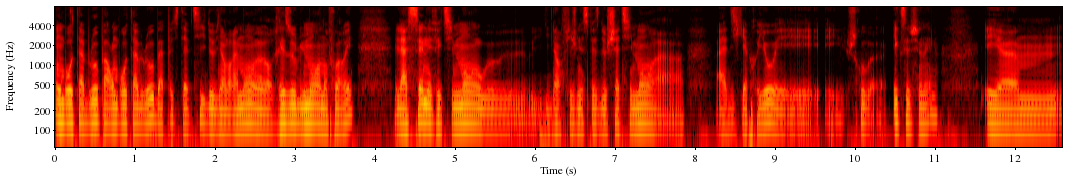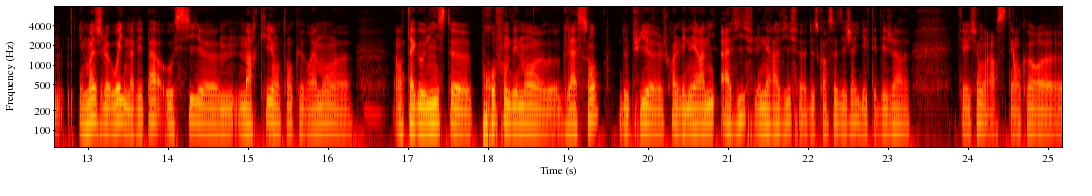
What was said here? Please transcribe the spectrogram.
ombre au tableau par ombre au tableau, bah, petit à petit, il devient vraiment euh, résolument un enfoiré. La scène, effectivement, où euh, il inflige une espèce de châtiment à, à DiCaprio est, je trouve, euh, exceptionnelle. Et, moi, je, ouais, il m'avait pas aussi marqué en tant que vraiment antagoniste profondément glaçant depuis, je crois, les nerfs à vif, les nerfs à vif de Scorsese déjà, il était déjà terrifiant. Alors c'était encore euh,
